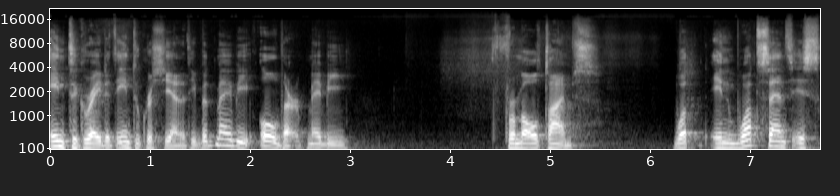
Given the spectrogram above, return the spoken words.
integrated into Christianity, but maybe older, maybe from all times. What, in what sense is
